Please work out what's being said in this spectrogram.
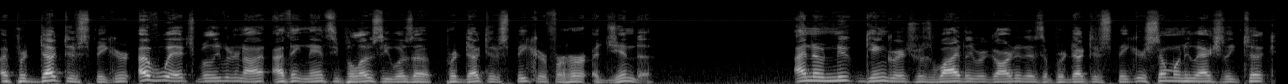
a productive speaker, of which, believe it or not, I think Nancy Pelosi was a productive speaker for her agenda. I know Newt Gingrich was widely regarded as a productive speaker, someone who actually took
